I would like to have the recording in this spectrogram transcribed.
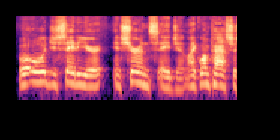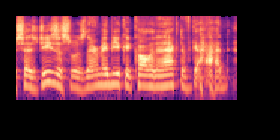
What would you say to your insurance agent? Like one pastor says, Jesus was there. Maybe you could call it an act of God.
